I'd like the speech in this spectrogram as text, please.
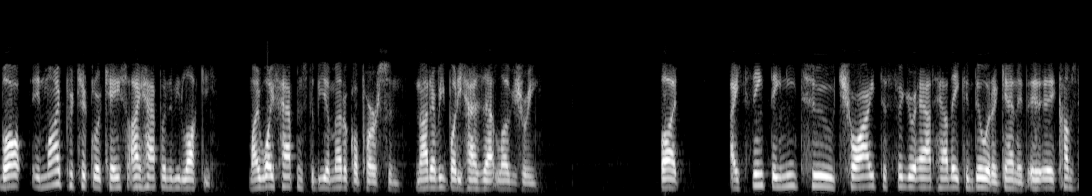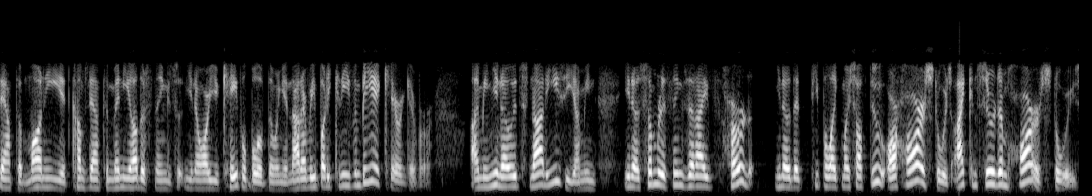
Well, in my particular case, I happen to be lucky. My wife happens to be a medical person. Not everybody has that luxury. But I think they need to try to figure out how they can do it. Again, it, it, it comes down to money. It comes down to many other things. You know, are you capable of doing it? Not everybody can even be a caregiver. I mean, you know, it's not easy. I mean, you know, some of the things that I've heard, you know, that people like myself do are horror stories. I consider them horror stories.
